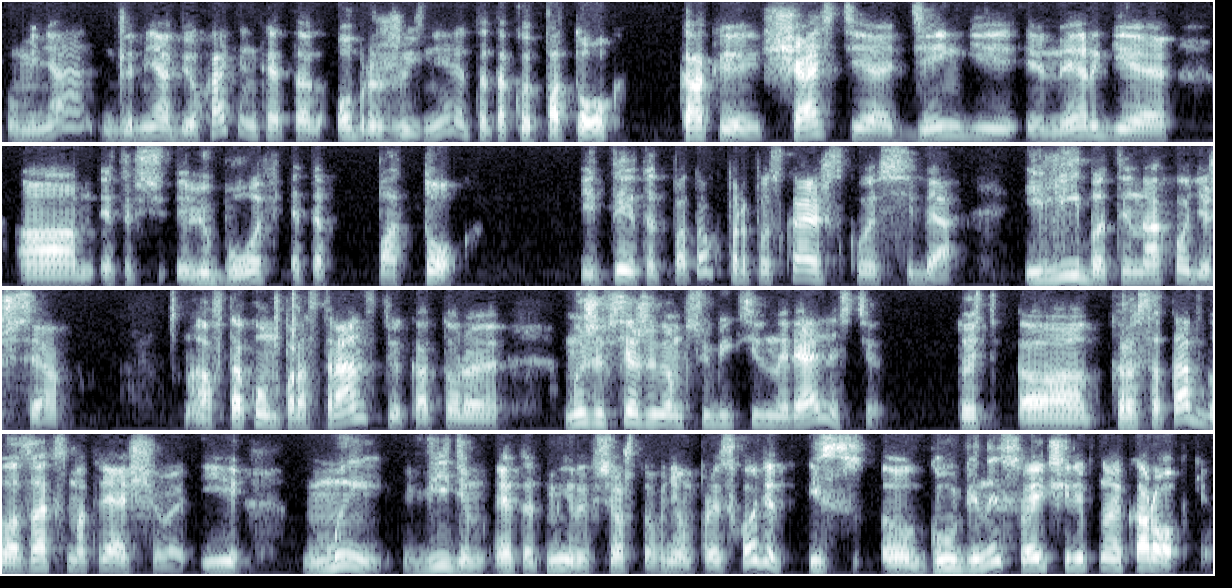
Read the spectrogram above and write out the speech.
у меня, для меня биохакинг – это образ жизни, это такой поток, как и счастье, деньги, энергия, а, это все, любовь, это поток. И ты этот поток пропускаешь сквозь себя. И либо ты находишься а, в таком пространстве, которое... Мы же все живем в субъективной реальности, то есть э, красота в глазах смотрящего. И мы видим этот мир и все, что в нем происходит, из э, глубины своей черепной коробки.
